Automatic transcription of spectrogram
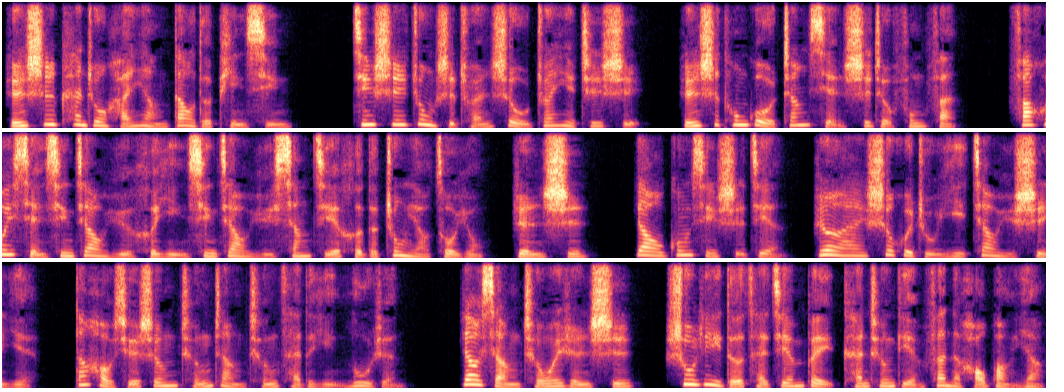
人师看重涵养道德品行，经师重视传授专业知识。人师通过彰显师者风范，发挥显性教育和隐性教育相结合的重要作用。人师要躬行实践，热爱社会主义教育事业，当好学生成长成才的引路人。要想成为人师，树立德才兼备、堪称典范的好榜样，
